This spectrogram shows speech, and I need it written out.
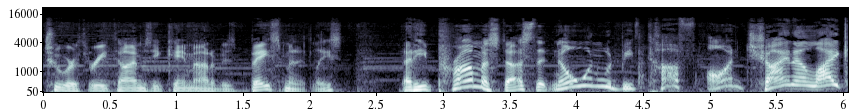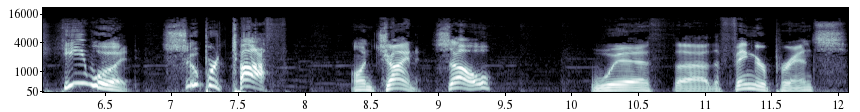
two or three times he came out of his basement at least, that he promised us that no one would be tough on China like he would. Super tough on China. So, with uh, the fingerprints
